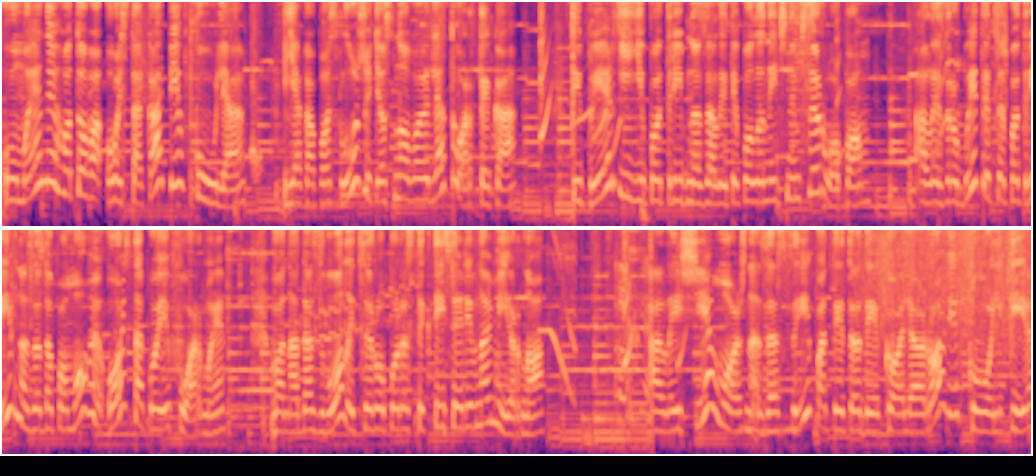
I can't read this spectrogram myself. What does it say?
У мене готова ось така півкуля, яка послужить основою для тортика. Тепер її потрібно залити полуничним сиропом. Але зробити це потрібно за допомогою ось такої форми. Вона дозволить сиропу розтектися рівномірно. Але ще можна засипати туди кольорові кульки.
